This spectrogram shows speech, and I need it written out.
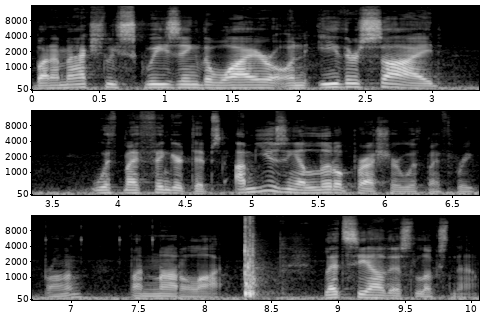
but I'm actually squeezing the wire on either side with my fingertips. I'm using a little pressure with my three prong, but not a lot. Let's see how this looks now.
